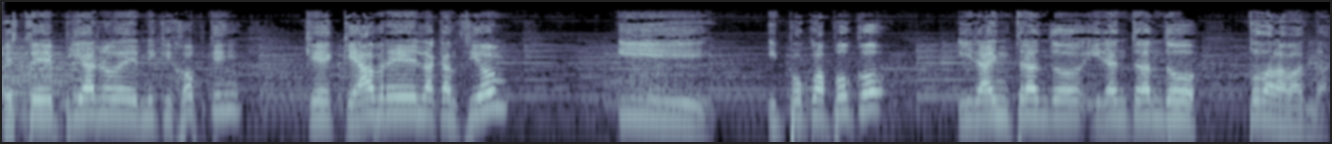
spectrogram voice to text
Este piano de Nicky Hopkins que, que abre la canción y, y poco a poco irá entrando, irá entrando toda la banda.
